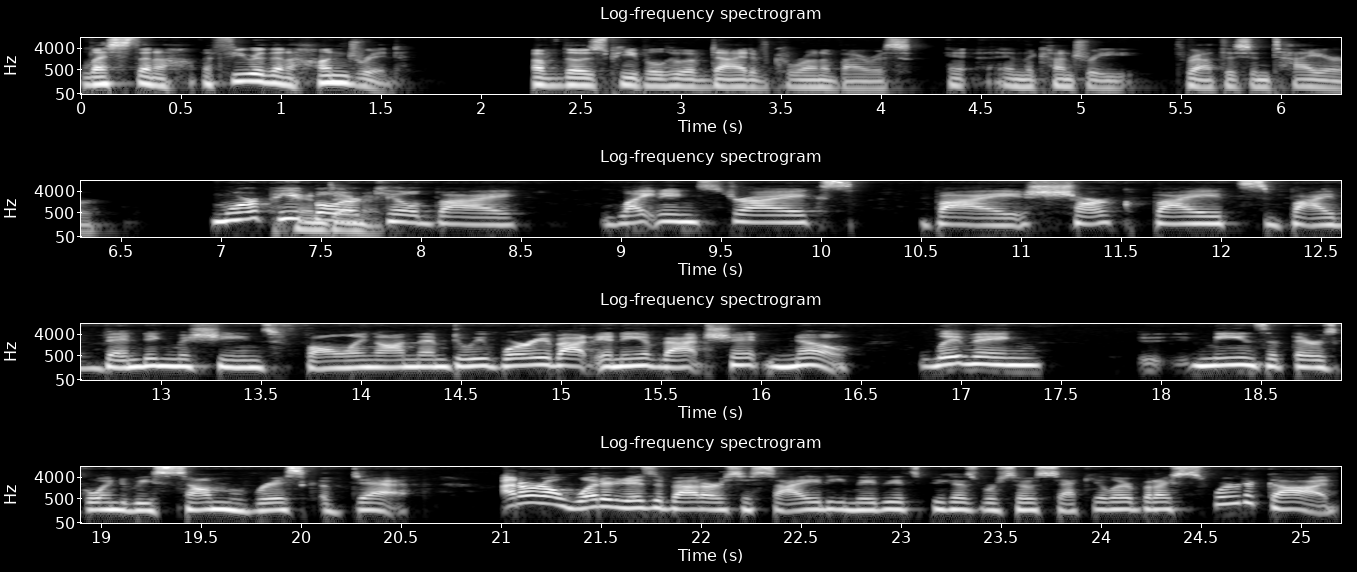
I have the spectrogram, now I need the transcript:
less than a, fewer than 100 of those people who have died of coronavirus in, in the country throughout this entire. More people Pandemic. are killed by lightning strikes, by shark bites, by vending machines falling on them. Do we worry about any of that shit? No. Living uh, means that there's going to be some risk of death. I don't know what it is about our society. Maybe it's because we're so secular, but I swear to God,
